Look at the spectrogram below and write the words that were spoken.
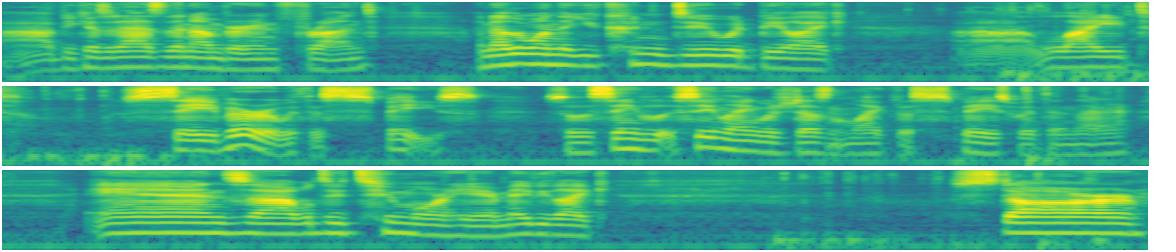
uh, because it has the number in front. Another one that you couldn't do would be like uh, light saber with a space. So the C language doesn't like the space within there. And uh, we'll do two more here. Maybe like star,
